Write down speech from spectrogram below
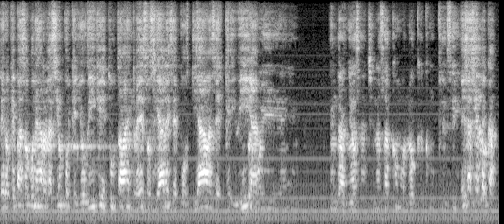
Pero ¿qué pasó con esa relación? Porque yo vi que tú estabas en redes sociales, se posteaban, se escribían. Muy engañosa, China está como loca, como que sí. Esa sí es loca.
